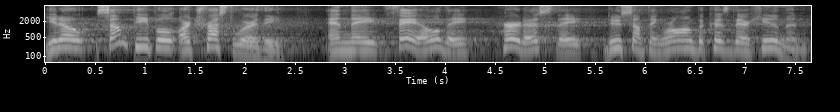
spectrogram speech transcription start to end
You know, some people are trustworthy and they fail, they hurt us, they do something wrong because they're human,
